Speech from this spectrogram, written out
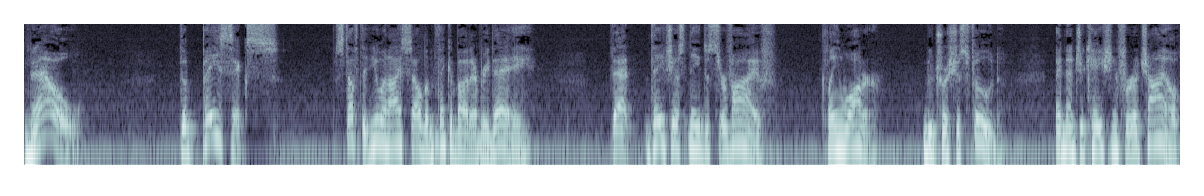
No. The basics, stuff that you and I seldom think about every day, that they just need to survive clean water, nutritious food, an education for a child.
